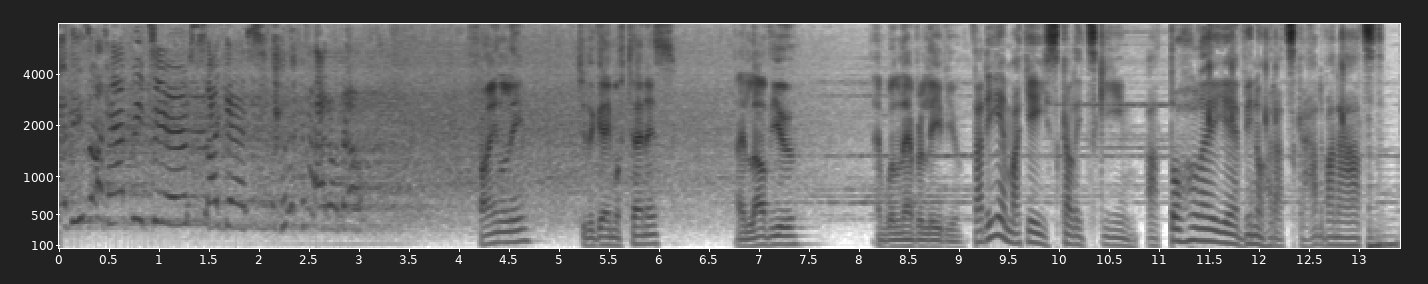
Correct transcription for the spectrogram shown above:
God, these are happy tears, I guess. I don't know. Finally, to the game of tennis. I love you and will never leave you. Tady je Matěj Skalický a tohle je Vinohradská 12.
